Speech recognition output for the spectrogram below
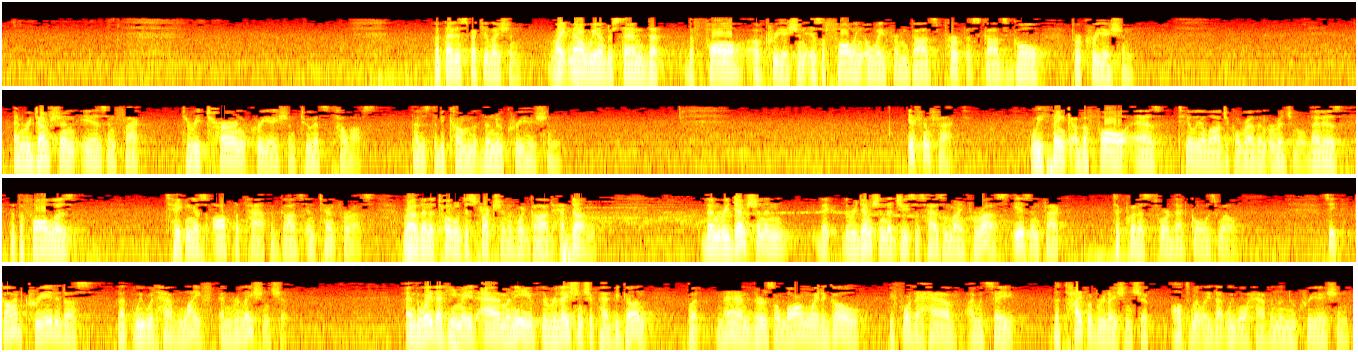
But that is speculation. Right now, we understand that the fall of creation is a falling away from God's purpose, God's goal for creation. And redemption is, in fact, to return creation to its telos. That is to become the new creation. If, in fact, we think of the fall as teleological rather than original, that is, that the fall was taking us off the path of God's intent for us, rather than a total destruction of what God had done, then redemption and the, the, redemption that Jesus has in mind for us is, in fact, to put us toward that goal as well. See, God created us that we would have life and relationship. And the way that He made Adam and Eve, the relationship had begun. But man, there's a long way to go before they have, I would say, the type of relationship ultimately that we will have in the new creation.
